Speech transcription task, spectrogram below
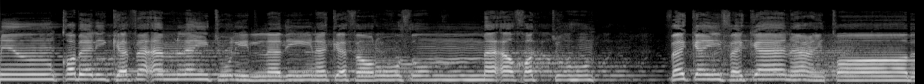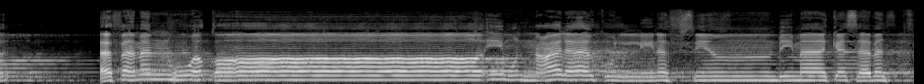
من قبلك فأمليت للذين كفروا ثم أخذتهم فكيف كان عقاب أفمن هو قائم على كل نفس بما كسبت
